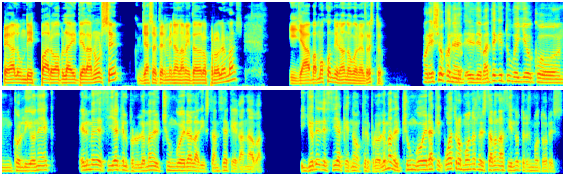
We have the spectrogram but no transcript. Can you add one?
Pégale un disparo a Blight y a la Nurse. Ya se termina la mitad de los problemas. Y ya vamos continuando con el resto. Por eso, con el, el debate que tuve yo con, con Lionek, él me decía que el problema del chungo era la distancia que ganaba. Y yo le decía que no, que el problema del chungo era que cuatro monos le estaban haciendo tres motores.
